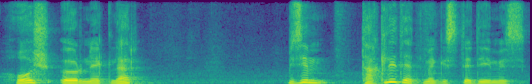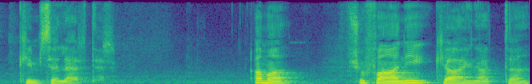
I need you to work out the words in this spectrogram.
hoş örnekler bizim taklit etmek istediğimiz kimselerdir. Ama şu fani kainatta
